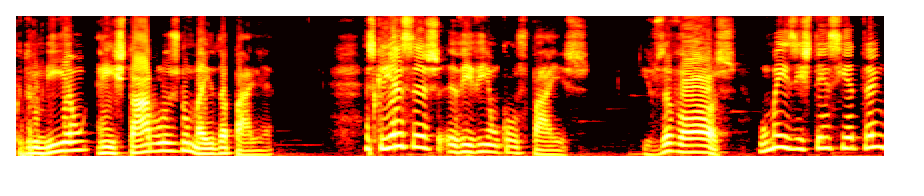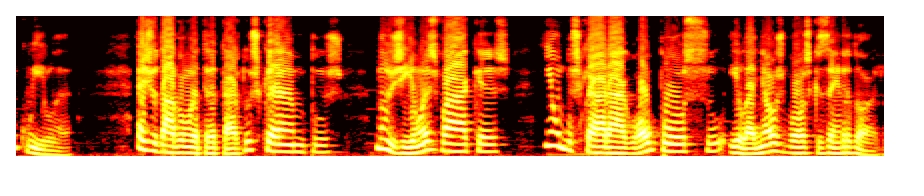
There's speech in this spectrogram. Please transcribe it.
que dormiam em estábulos no meio da palha. As crianças viviam com os pais e os avós, uma existência tranquila. Ajudavam a tratar dos campos, mungiam as vacas, iam buscar água ao poço e lenha aos bosques em redor.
